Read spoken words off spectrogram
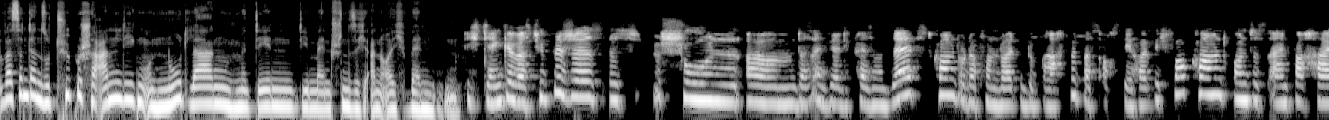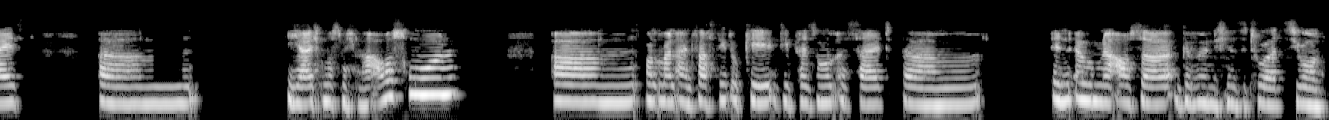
was sind denn so typische Anliegen und Notlagen, mit denen die Menschen sich an euch wenden? Ich denke, was typisches ist schon, ähm, dass entweder die Person selbst kommt oder von Leuten gebracht wird, was auch sehr häufig vorkommt. Und es einfach heißt, ähm, ja, ich muss mich mal ausruhen. Ähm, und man einfach sieht, okay, die Person ist halt ähm, in irgendeiner außergewöhnlichen Situation,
